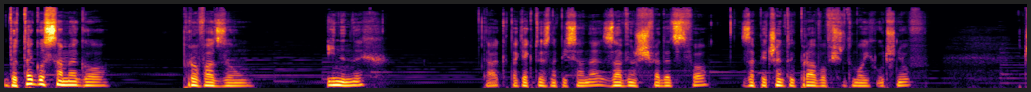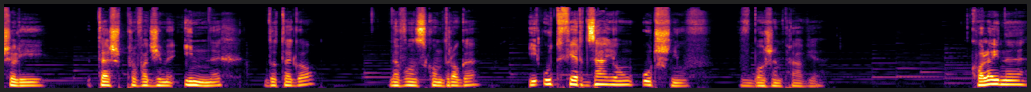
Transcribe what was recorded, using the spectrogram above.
Do tego samego prowadzą innych, tak? Tak jak tu jest napisane, zawiąż świadectwo, zapieczętuj prawo wśród moich uczniów, czyli też prowadzimy innych do tego, na wąską drogę, i utwierdzają uczniów w Bożym prawie. Kolejny e,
